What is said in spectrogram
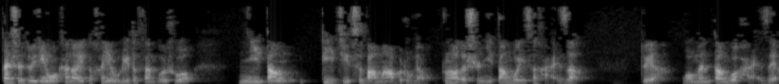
但是最近我看到一个很有力的反驳说。你当第几次爸妈不重要，重要的是你当过一次孩子啊。对呀，我们当过孩子呀，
